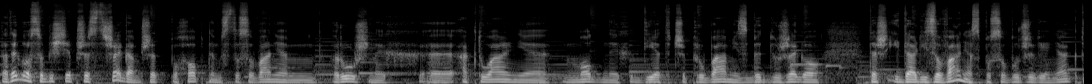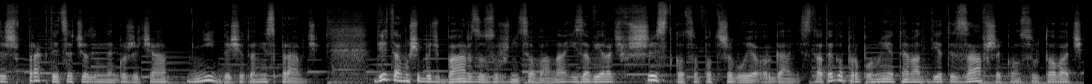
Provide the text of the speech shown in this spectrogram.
Dlatego osobiście przestrzegam przed pochopnym stosowaniem różnych e, aktualnie modnych diet czy próbami zbyt dużego też idealizowania sposobu żywienia, gdyż w praktyce codziennego życia nigdy się to nie sprawdzi. Dieta musi być bardzo zróżnicowana i zawierać wszystko, co potrzebuje organizm. Dlatego proponuję temat diety zawsze konsultować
